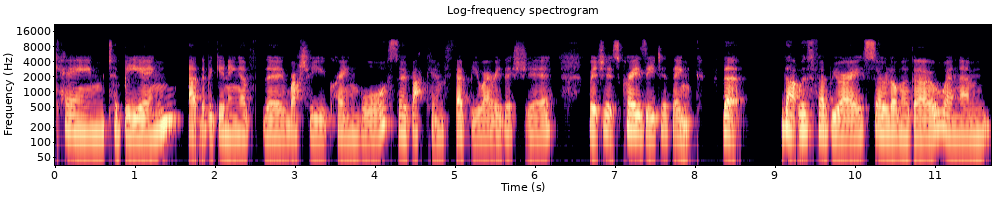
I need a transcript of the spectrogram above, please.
came to being at the beginning of the Russia Ukraine war. So back in February this year, which is crazy to think that that was February so long ago when um,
